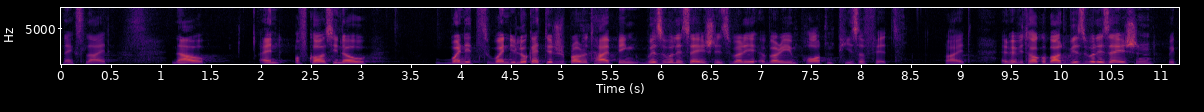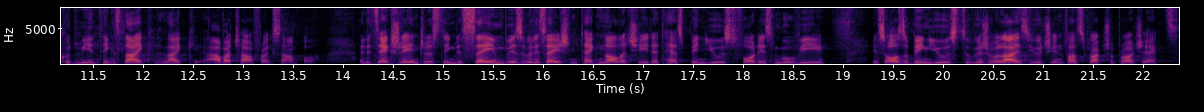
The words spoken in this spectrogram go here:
Next slide. Now, and of course, you know, when, it's, when you look at digital prototyping, visualization is very, a very important piece of it, right? And when we talk about visualization, we could mean things like, like Avatar, for example. And it's actually interesting, the same visualization technology that has been used for this movie is also being used to visualize huge infrastructure projects.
